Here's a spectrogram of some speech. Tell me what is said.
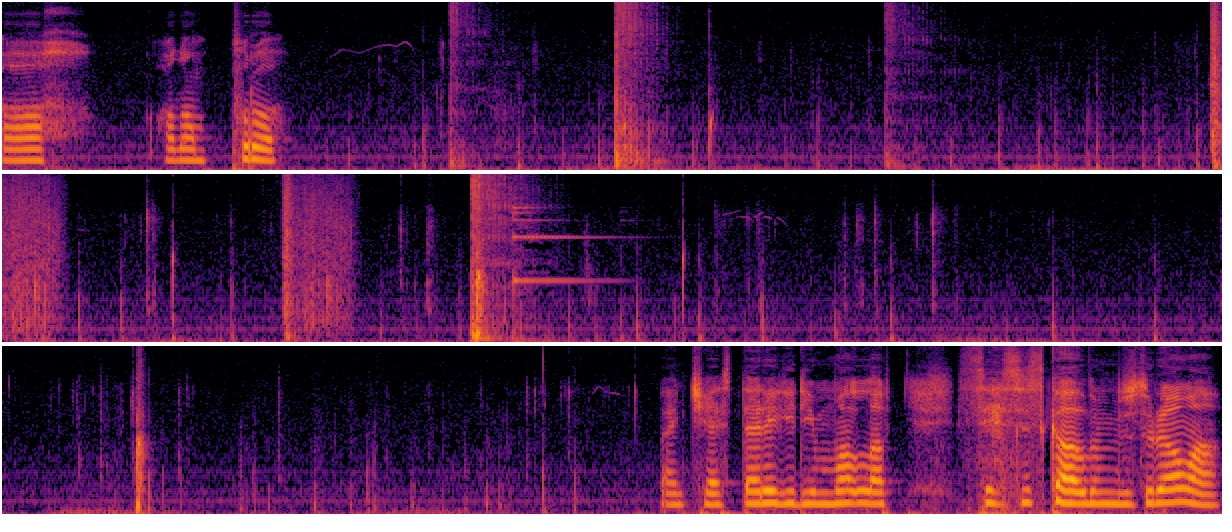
Ah, adam pro. Ben chestlere gideyim valla sessiz kaldım bir süre ama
